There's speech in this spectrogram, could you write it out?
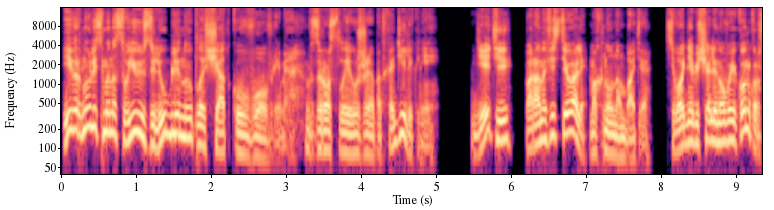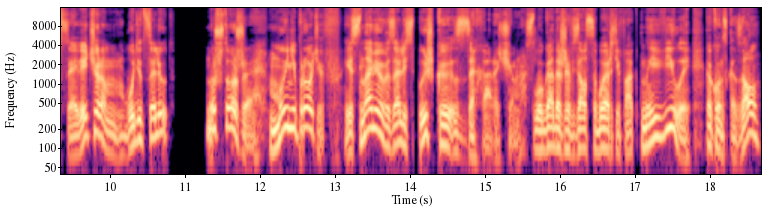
И вернулись мы на свою излюбленную площадку вовремя. Взрослые уже подходили к ней. «Дети, пора на фестиваль», — махнул нам батя. «Сегодня обещали новые конкурсы, а вечером будет салют». Ну что же, мы не против, и с нами увязались Пышка с Захарычем. Слуга даже взял с собой артефактные вилы, как он сказал,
